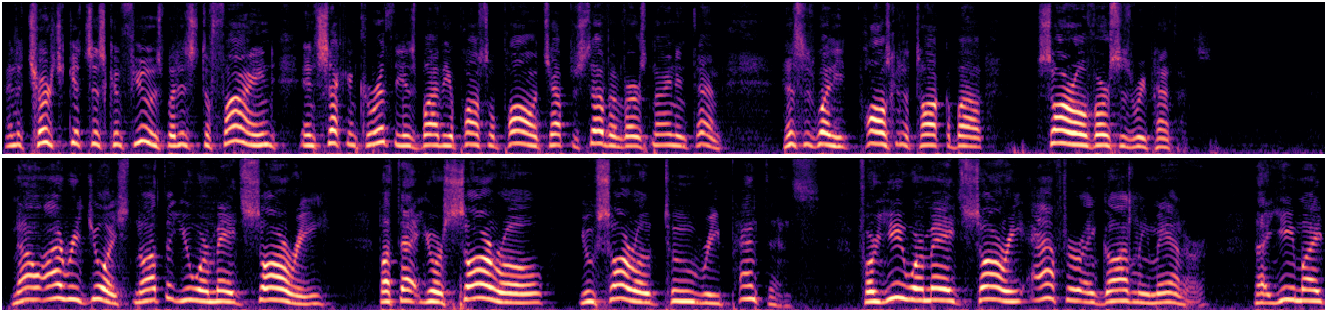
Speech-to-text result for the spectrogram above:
And the church gets this confused, but it's defined in 2 Corinthians by the Apostle Paul in chapter 7, verse 9 and 10. This is what he, Paul's going to talk about sorrow versus repentance. Now I rejoice, not that you were made sorry, but that your sorrow, you sorrowed to repentance. For ye were made sorry after a godly manner, that ye might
